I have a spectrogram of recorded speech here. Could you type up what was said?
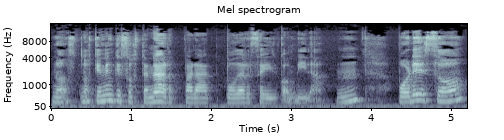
nos, tienen que sostener para poder seguir con vida. Por eso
